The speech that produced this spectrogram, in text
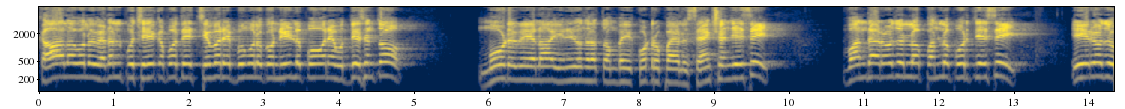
కాలువలు వెడల్పు చేయకపోతే చివరి భూములకు నీళ్ళు పోవనే ఉద్దేశంతో మూడు వేల ఎనిమిది వందల తొంభై కోట్ల రూపాయలు శాంక్షన్ చేసి వంద రోజుల్లో పనులు పూర్తి చేసి ఈరోజు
